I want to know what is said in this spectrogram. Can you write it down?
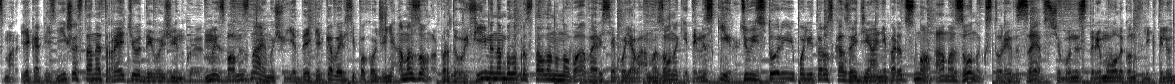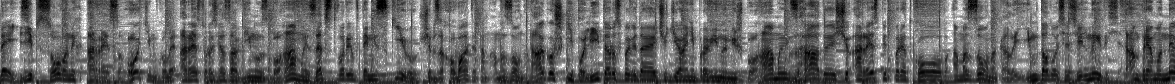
Сенсмар, яка пізніше стане третьою диво жінкою. Ми з вами знаємо, що є декілька версій походження Амазонок. Проте у фільмі нам була представлена нова версія появи Амазонок і Теміскіри. Цю історію Політа розказує Діані перед сном. Амазонок створив Зевс, щоб вони стримували конфлікти людей, зіпсованих Аресом. Потім, коли Арес розв'язав війну з богами, Зевс створив Теміскіру, щоб заховати там Амазонок. Також і Політа, розповідаючи Діані про війну між богами, згадує, що Арес підпорядковував Амазонок, але їм вдалося звільнитися. Там прямо не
